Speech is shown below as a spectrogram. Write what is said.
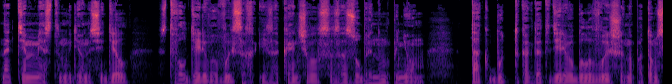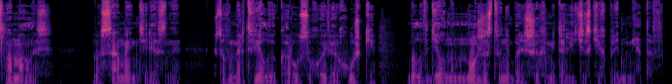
Над тем местом, где он сидел, ствол дерева высох и заканчивался зазубренным пнем, так, будто когда-то дерево было выше, но потом сломалось. Но самое интересное, что в мертвелую кору сухой верхушки было вделано множество небольших металлических предметов.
